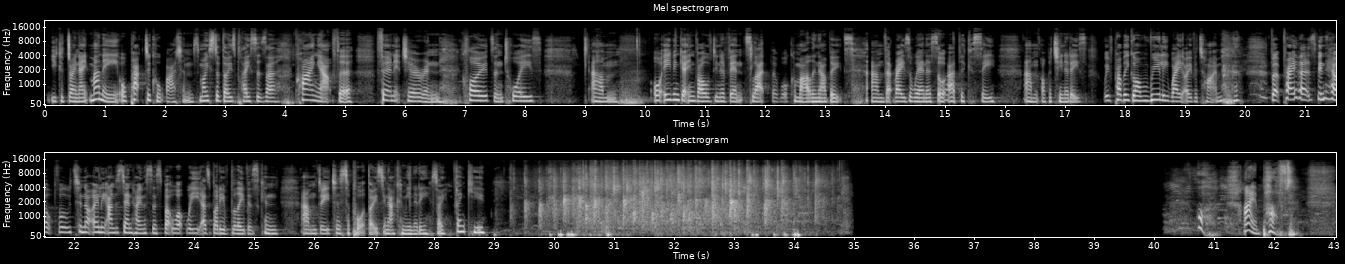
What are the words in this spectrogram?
you could donate money or practical items. Most of those places are crying out for furniture and clothes and toys um, or even get involved in events like the Walk a Mile in Our Boots um, that raise awareness or advocacy um, opportunities. We've probably gone really way over time, but pray that it's been helpful to not only understand homelessness, but what we as a body of believers can um, do to support those in our community. So thank you. I am puffed.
